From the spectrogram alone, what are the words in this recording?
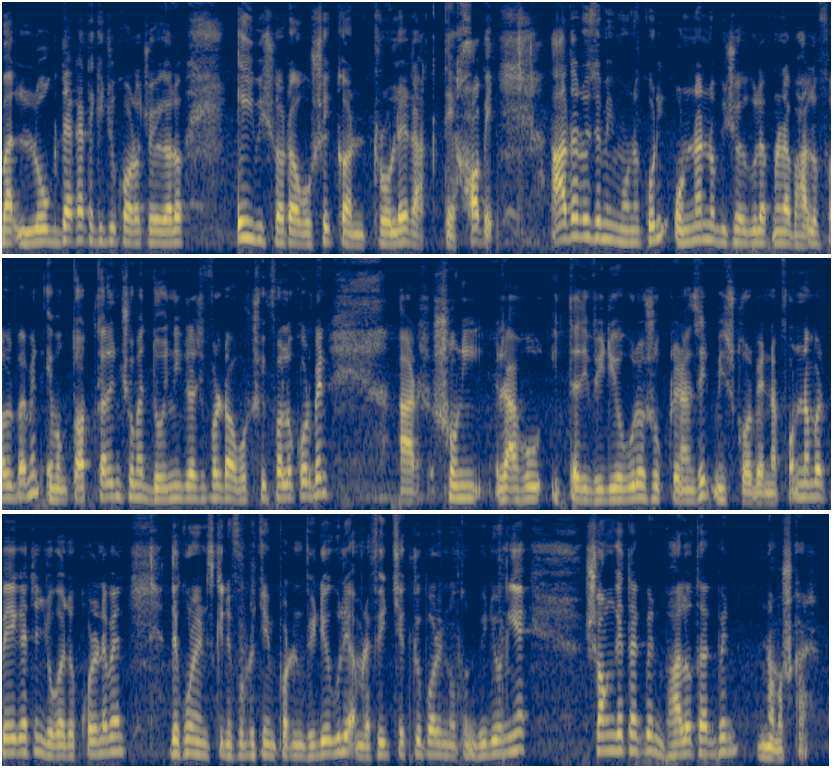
বা লোক দেখাতে কিছু খরচ হয়ে গেল, এই বিষয়টা অবশ্যই কন্ট্রোলে রাখতে হবে। আদারওয়াইজ আমি মনে করি অন্যান্য বিষয়গুলো আপনারা ভালো ফল পাবেন এবং তৎকালীন সময় দৈনিক রাশিফলটা অবশ্যই ফলো করবেন। আর শনি, রাহু ইত্যাদি ভিডিওগুলো শুক্র মিস করবেন না। ফোন নাম্বার পেয়ে গেছেন, যোগাযোগ করে নেবেন। দেখুন স্ক্রিনে ফুটেছে ইম্পর্টেন্ট ভিডিওগুলি আমরা ফিরছি একটু পরে নতুন ভিডিও নিয়ে। সঙ্গে থাকবেন, ভালো থাকবেন, নমস্কার।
